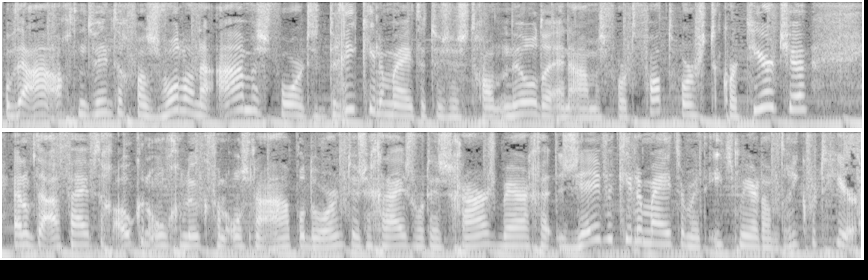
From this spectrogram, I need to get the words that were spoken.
Op de A28 van Zwolle naar Amersfoort... 3 kilometer tussen Strand Nulde en Amersfoort-Vathorst, kwartiertje. En op de A50 ook een ongeluk van Os naar Apeldoorn... tussen Grijshoort en Schaarsbergen, 7 kilometer met iets meer dan drie kwartier.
